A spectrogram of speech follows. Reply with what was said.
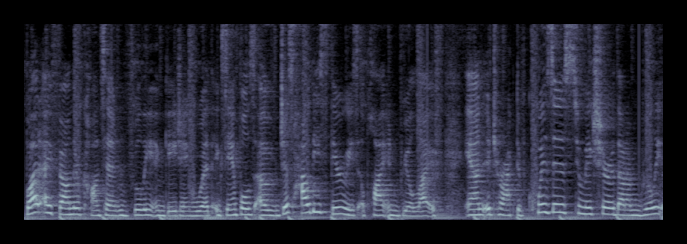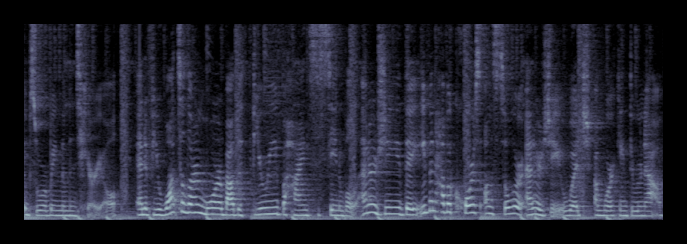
But I found their content really engaging with examples of just how these theories apply in real life and interactive quizzes to make sure that I'm really absorbing the material. And if you want to learn more about the theory behind sustainable energy, they even have a course on solar energy, which I'm working through now.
